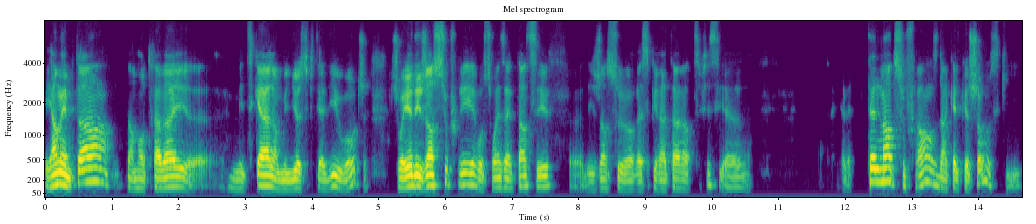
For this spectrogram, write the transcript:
Et en même temps, dans mon travail euh, médical, en milieu hospitalier ou autre, je, voyais des gens souffrir aux soins intensifs, euh, des gens sur respirateur artificiel. Tellement de souffrance dans quelque chose qui,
